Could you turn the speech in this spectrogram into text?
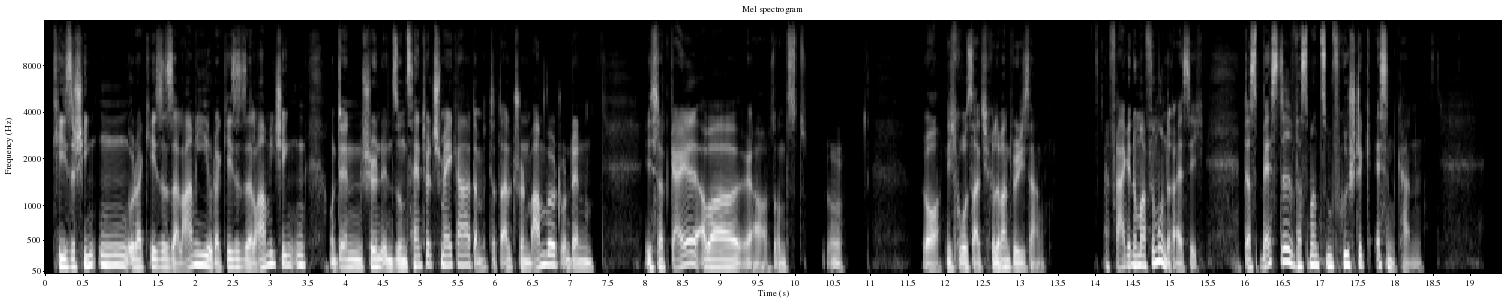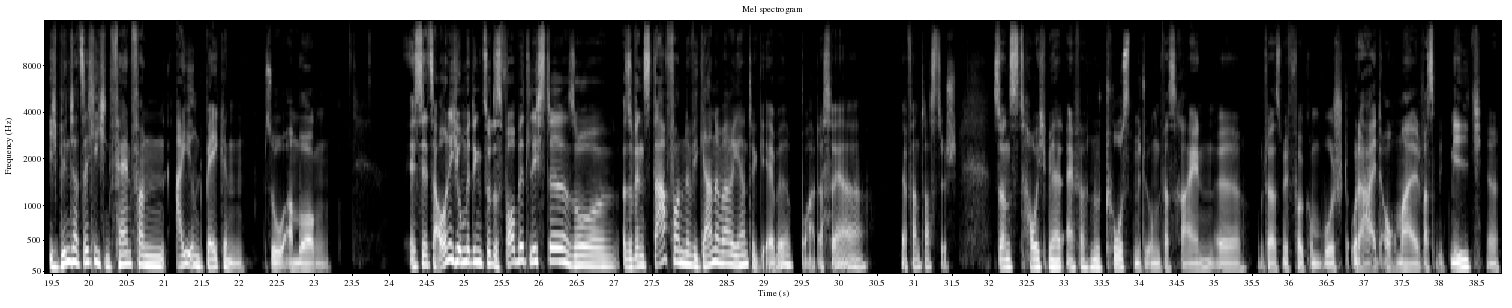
Käse-Schinken oder Käse-Salami oder Käse-Salami-Schinken und dann schön in so einen Sandwich-Maker, damit das alles schön warm wird und dann ist das geil, aber ja, sonst äh, ja, nicht großartig relevant, würde ich sagen. Frage Nummer 35. Das Beste, was man zum Frühstück essen kann. Ich bin tatsächlich ein Fan von Ei und Bacon so am Morgen. Ist jetzt auch nicht unbedingt so das Vorbildlichste, so, also wenn es davon eine vegane Variante gäbe, boah, das wäre Wäre fantastisch. Sonst hau ich mir halt einfach nur Toast mit irgendwas rein. Äh, oder ist mir vollkommen wurscht. Oder halt auch mal was mit Milch. Ne?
